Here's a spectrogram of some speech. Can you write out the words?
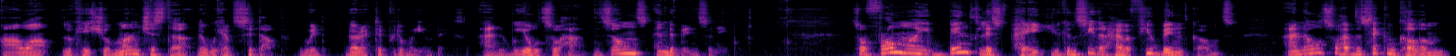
our location Manchester that we have set up with directed put away and. And we also have the zones and the bins enabled. So from my bins list page, you can see that I have a few bin codes and also have the second column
